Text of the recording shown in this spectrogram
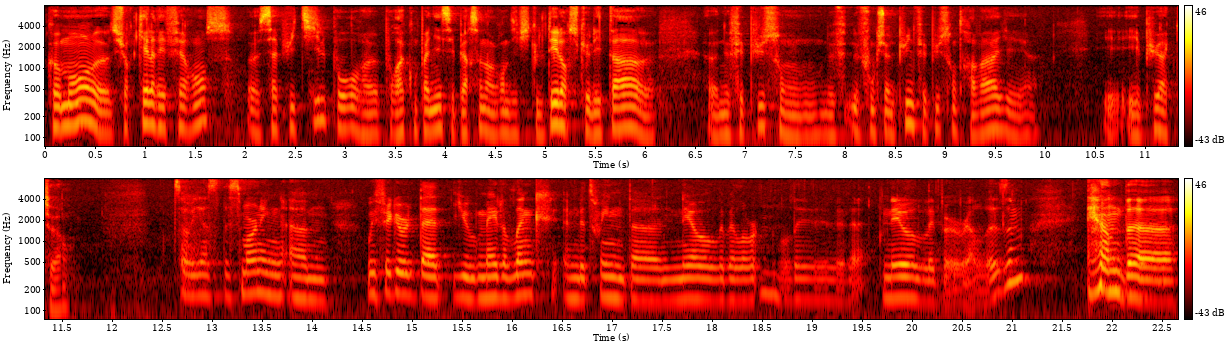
comment, sur quelles références s'appuie-t-il pour, pour accompagner ces personnes en grande difficulté lorsque l'État ne, fait plus son, ne, ne, fonctionne plus, ne fait plus son travail et, et, et est plus acteur. So yes, this morning um, we figured that you made a link in between the neoliberal, li, neoliberalism and the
